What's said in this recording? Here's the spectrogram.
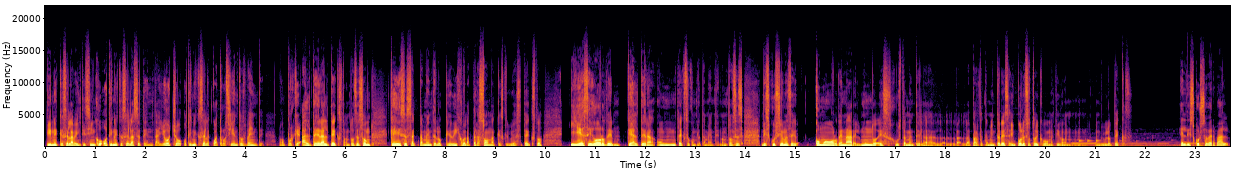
tiene que ser la 25 o tiene que ser la 78 o tiene que ser la 420, ¿no? porque altera el texto. Entonces son qué es exactamente lo que dijo la persona que escribió ese texto y ese orden que altera un texto completamente. ¿no? Entonces discusiones de cómo ordenar el mundo es justamente la, parte que me interesa y por eso estoy como metido en bibliotecas el discurso verbal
